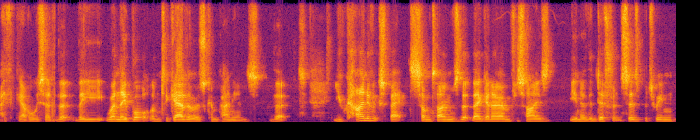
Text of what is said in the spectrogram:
I think I've always said that the when they brought them together as companions, that you kind of expect sometimes that they're going to emphasize, you know, the differences between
